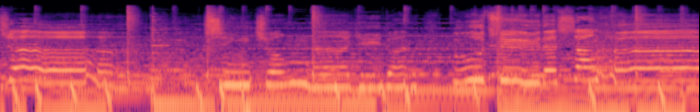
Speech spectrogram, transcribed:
着心中那一段不去的伤痕。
